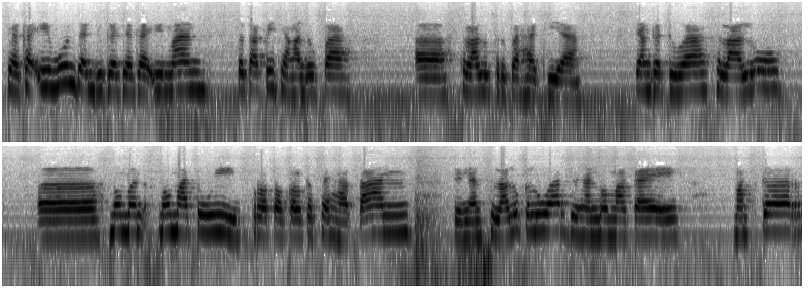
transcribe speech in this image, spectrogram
jaga imun dan juga jaga iman. Tetapi jangan lupa uh, selalu berbahagia. Yang kedua, selalu uh, mem- mematuhi protokol kesehatan dengan selalu keluar dengan memakai masker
